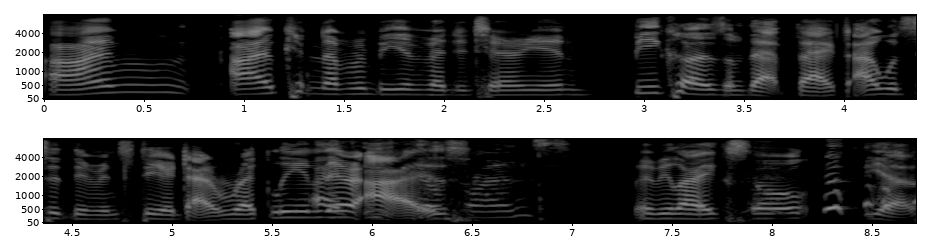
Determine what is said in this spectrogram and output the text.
I'm I could never be a vegetarian because of that fact. I would sit there and stare directly in their eyes. Maybe like so yes.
